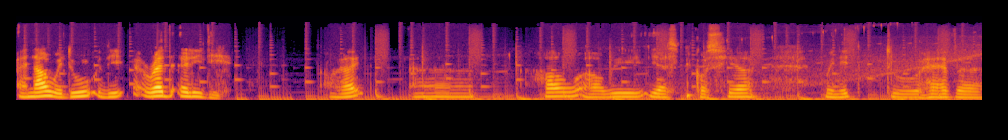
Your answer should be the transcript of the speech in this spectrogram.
And now we do the red LED. Alright. Uh, how are we? Yes, because here we need to have a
